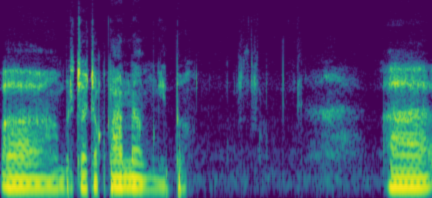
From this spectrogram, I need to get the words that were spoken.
uh, bercocok tanam gitu. Uh,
